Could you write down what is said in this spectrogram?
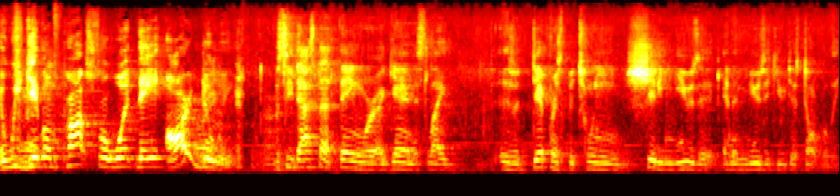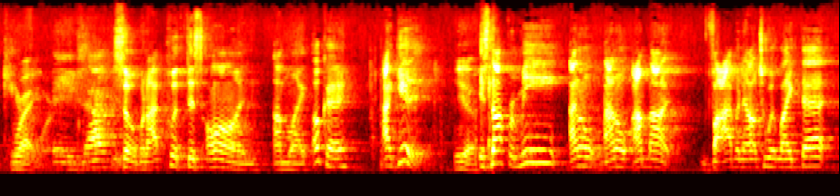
and we give them props for what they are doing. But see, that's that thing where again, it's like there's a difference between shitty music and the music you just don't really care Right. for. Exactly. So when I put this on, I'm like, okay, I get it. Yeah. It's not for me. I don't. I don't. I'm not vibing out to it like that.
